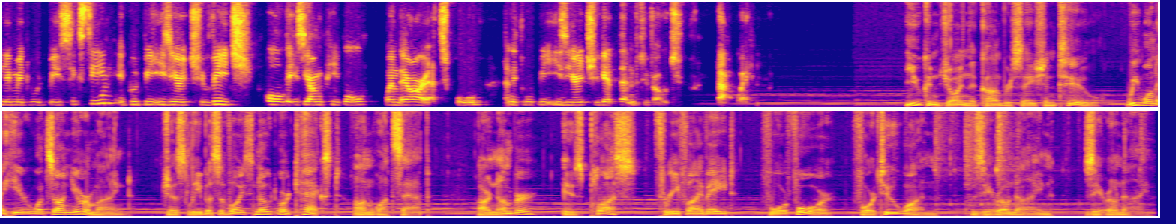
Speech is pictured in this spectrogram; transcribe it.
limit would be 16, it would be easier to reach all these young people when they are at school, and it would be easier to get them to vote that way. You can join the conversation too. We want to hear what's on your mind. Just leave us a voice note or text on WhatsApp. Our number is plus 358 44 421 0909.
